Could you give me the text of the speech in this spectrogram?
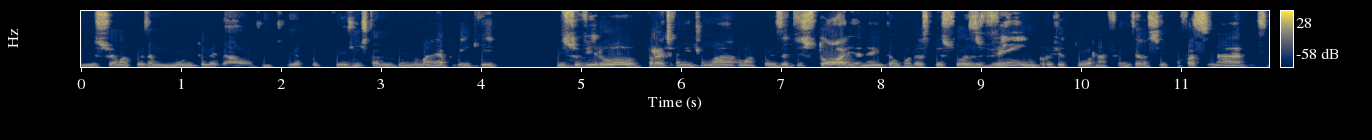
Isso é uma coisa muito legal hoje em dia, porque a gente está vivendo uma época em que isso virou praticamente uma, uma coisa de história, né? Então, quando as pessoas veem um projetor na frente, elas ficam fascinadas.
